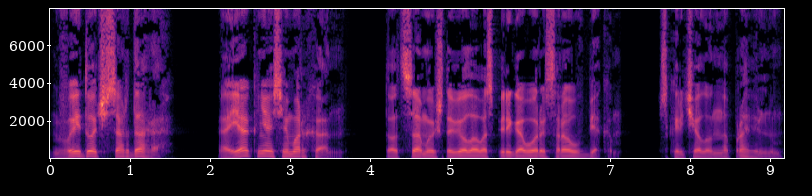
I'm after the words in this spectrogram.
«Вы дочь Сардара, а я князь Эмархан, тот самый, что вел о вас переговоры с Рауфбеком», — вскричал он на правильном,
